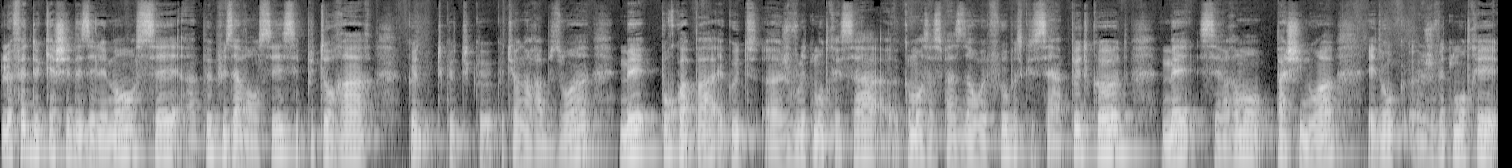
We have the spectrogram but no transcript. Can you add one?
le fait de cacher des éléments, c'est un peu plus avancé, c'est plutôt rare que, tu en auras besoin, mais pourquoi pas, écoute, euh, je voulais te montrer ça, euh, comment ça se passe dans Webflow, parce que c'est un peu de code, mais c'est vraiment pas chinois, et donc euh, je vais te montrer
